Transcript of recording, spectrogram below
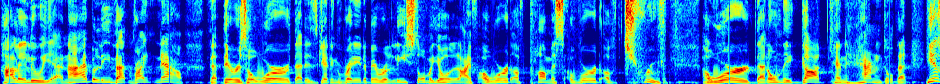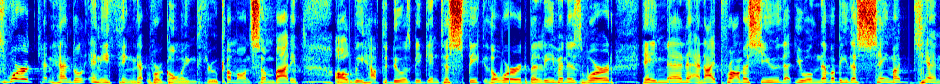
Hallelujah. And I believe that right now that there is a word that is getting ready to be released over your life, a word of promise, a word of truth a word that only God can handle, that His word can handle anything that we're going through. Come on, somebody. All we have to do is begin to speak the word, believe in His word. Amen. And I promise you that you will never be the same again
